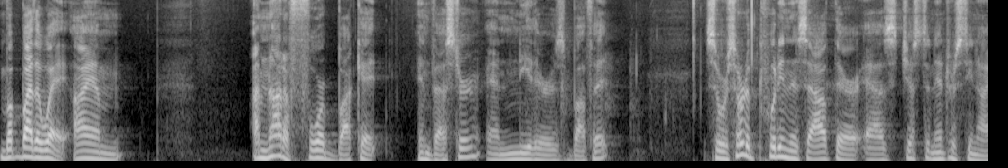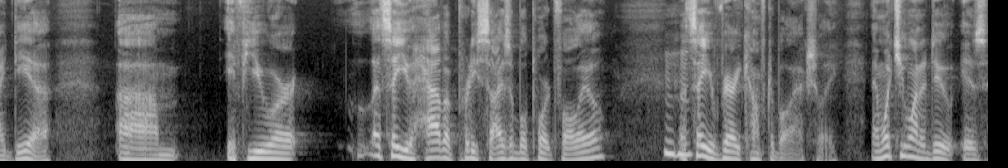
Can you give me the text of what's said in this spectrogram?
but by the way, I am I'm not a four bucket investor, and neither is Buffett. So we're sort of putting this out there as just an interesting idea. Um, if you are, let's say you have a pretty sizable portfolio, let's say you're very comfortable actually, and what you want to do is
